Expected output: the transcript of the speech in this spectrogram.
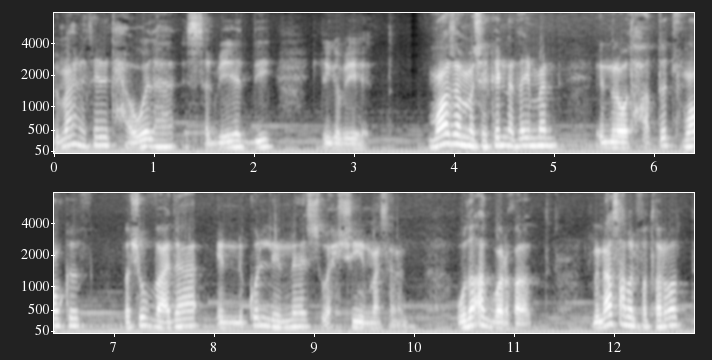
بمعنى تاني تحولها السلبيات دي لإيجابيات. معظم مشاكلنا دايما إن لو اتحطيت في موقف بشوف بعدها إن كل الناس وحشين مثلا. وده أكبر غلط. من أصعب الفترات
